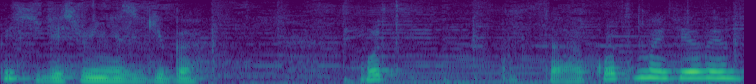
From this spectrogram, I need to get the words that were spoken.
Видите, здесь линия сгиба. Вот так вот мы делаем.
